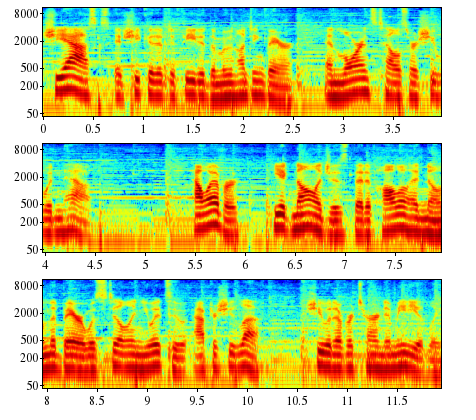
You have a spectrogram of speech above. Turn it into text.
She asks if she could have defeated the moon hunting bear, and Lawrence tells her she wouldn't have. However, he acknowledges that if Holo had known the bear was still in Yoitsu after she left, she would have returned immediately.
